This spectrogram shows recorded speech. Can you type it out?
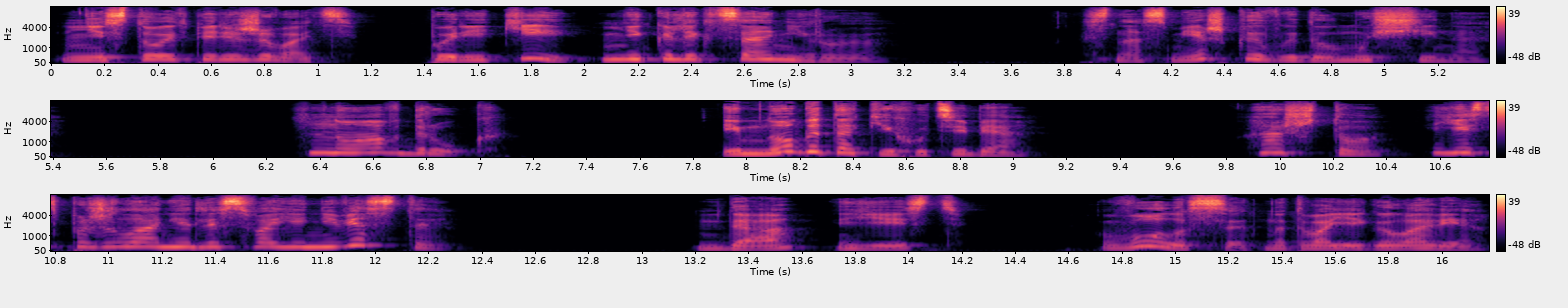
«Не стоит переживать. Парики не коллекционирую», – с насмешкой выдал мужчина. «Ну а вдруг?» «И много таких у тебя?» «А что, есть пожелания для своей невесты?» «Да, есть. Волосы на твоей голове».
